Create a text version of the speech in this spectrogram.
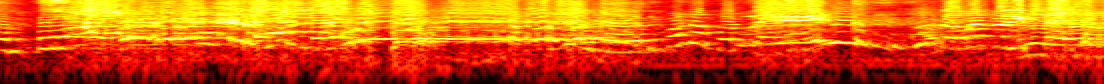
Ang pink! Di ba napatay? Dapat baliktad.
